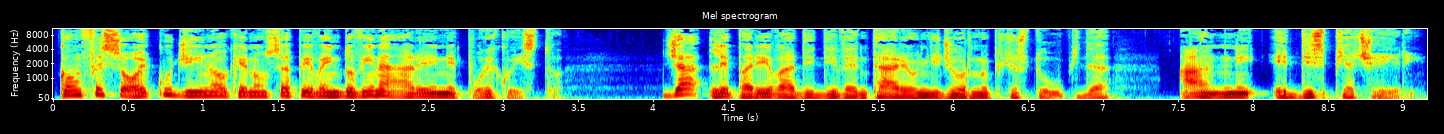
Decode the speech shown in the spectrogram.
Confessò al cugino che non sapeva indovinare neppure questo Già le pareva di diventare ogni giorno più stupida, anni e dispiaceri.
